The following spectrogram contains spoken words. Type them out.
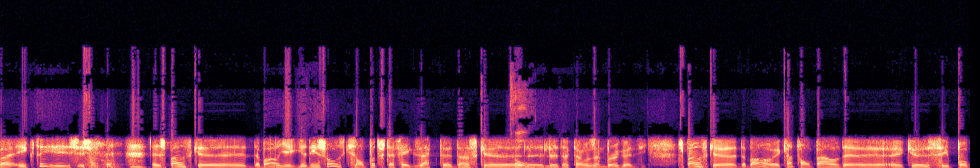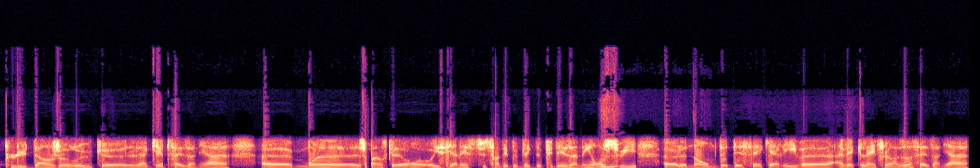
Ben, écoutez, je, pense que d'abord, il y, a des choses qui sont pas tout à fait exactes dans ce que oh. le, docteur Rosenberg a dit. Je pense que d'abord, quand on parle de euh, que c'est pas plus dangereux que la grippe saisonnière, euh, moi, je pense que ici à l'Institut de santé publique, depuis des années, on mm-hmm. suit euh, le nombre de décès qui arrivent avec l'influenza saisonnière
